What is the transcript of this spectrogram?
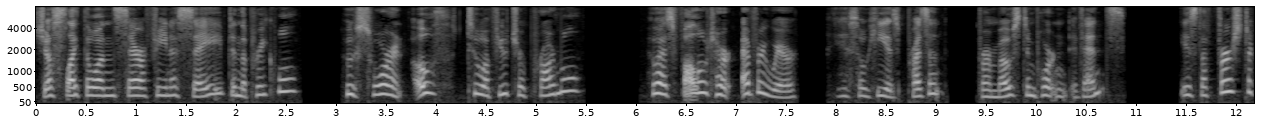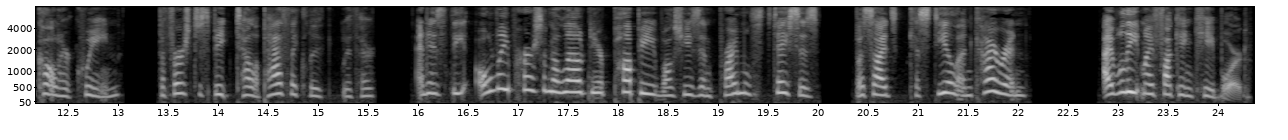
just like the one Seraphena saved in the prequel, who swore an oath to a future primal, who has followed her everywhere, so he is present for most important events, is the first to call her queen, the first to speak telepathically with her, and is the only person allowed near Poppy while she's in primal stasis besides Casteel and Kieran, I will eat my fucking keyboard.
